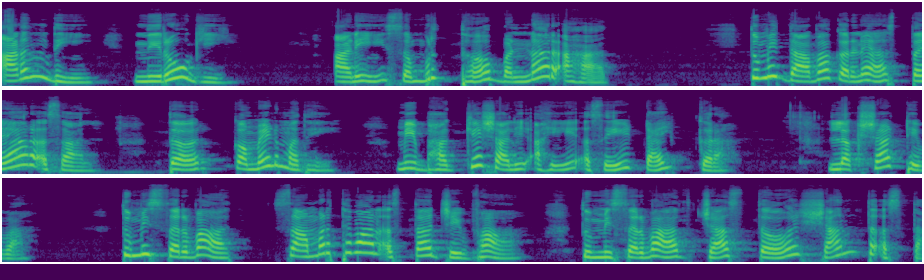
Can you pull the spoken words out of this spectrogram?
आनंदी निरोगी आणि समृद्ध बनणार आहात. तुम्ही दावा करण्यास तयार असाल. तर कमेंटमध्ये मी भाग्यशाली आहे असे टाईप करा. लक्षात ठेवा तुम्ही सर्वात सामर्थ्यवान असता जेव्हा तुम्ही सर्वात जास्त शांत असता.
